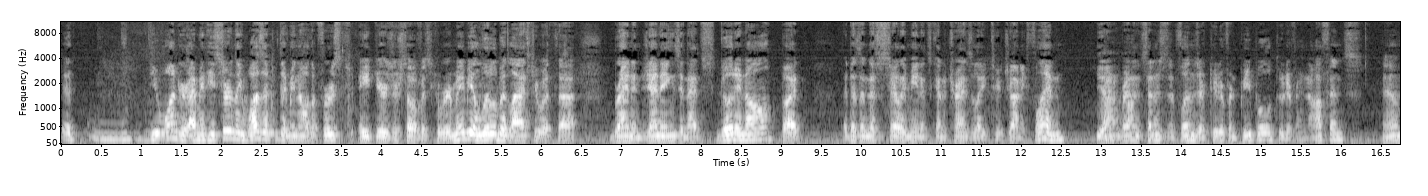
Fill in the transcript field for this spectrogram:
It, you wonder. I mean, he certainly wasn't. I mean, all the first eight years or so of his career, maybe a little bit last year with uh, Brandon Jennings, and that's good and all, but that doesn't necessarily mean it's going to translate to Johnny Flynn. Yeah. Brandon Jennings and Flynn's are two different people, two different offense. Yeah.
